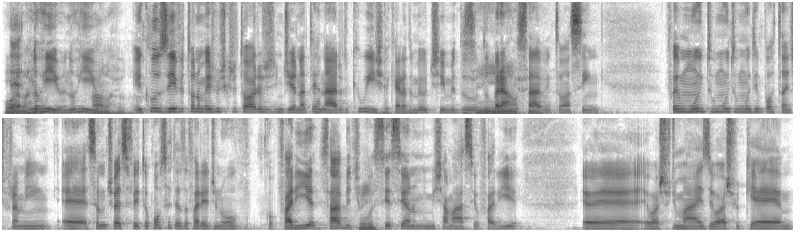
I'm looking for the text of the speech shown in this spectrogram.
Ou É, no Rio, no Rio. Ah, no Rio. Inclusive, tô no mesmo escritório hoje em dia na Ternário do que o Isha, que era do meu time do, do Sim, Brown, sim. sabe? Então, assim, foi muito, muito, muito importante pra mim. É, se eu não tivesse feito, eu com certeza faria de novo. Faria, sabe? Tipo, Sim. se esse ano me chamasse, eu faria. É, eu acho demais. Eu acho que é,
